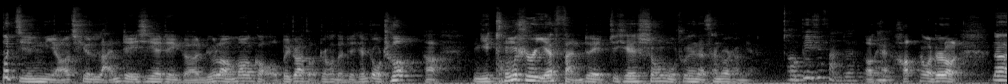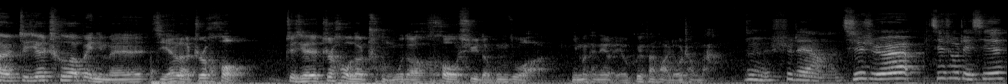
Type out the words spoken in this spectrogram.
不仅你要去拦这些这个流浪猫狗被抓走之后的这些肉车啊，你同时也反对这些生物出现在餐桌上面。哦，必须反对。OK，嗯好，那我知道了。那这些车被你们劫了之后，这些之后的宠物的后续的工作，你们肯定有一个规范化流程吧？嗯，是这样的。其实接收这些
